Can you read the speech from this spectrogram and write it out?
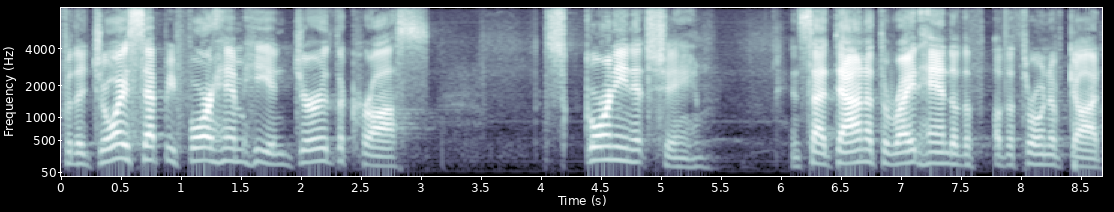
For the joy set before him, he endured the cross, scorning its shame and sat down at the right hand of the, of the throne of God.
